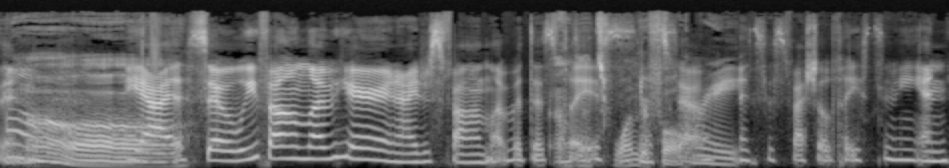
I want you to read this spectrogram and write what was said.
And Oh. yeah, so we fell in love here, and I just fell in love with this Oh, place. that's wonderful. So Great. It's a special place to me. And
